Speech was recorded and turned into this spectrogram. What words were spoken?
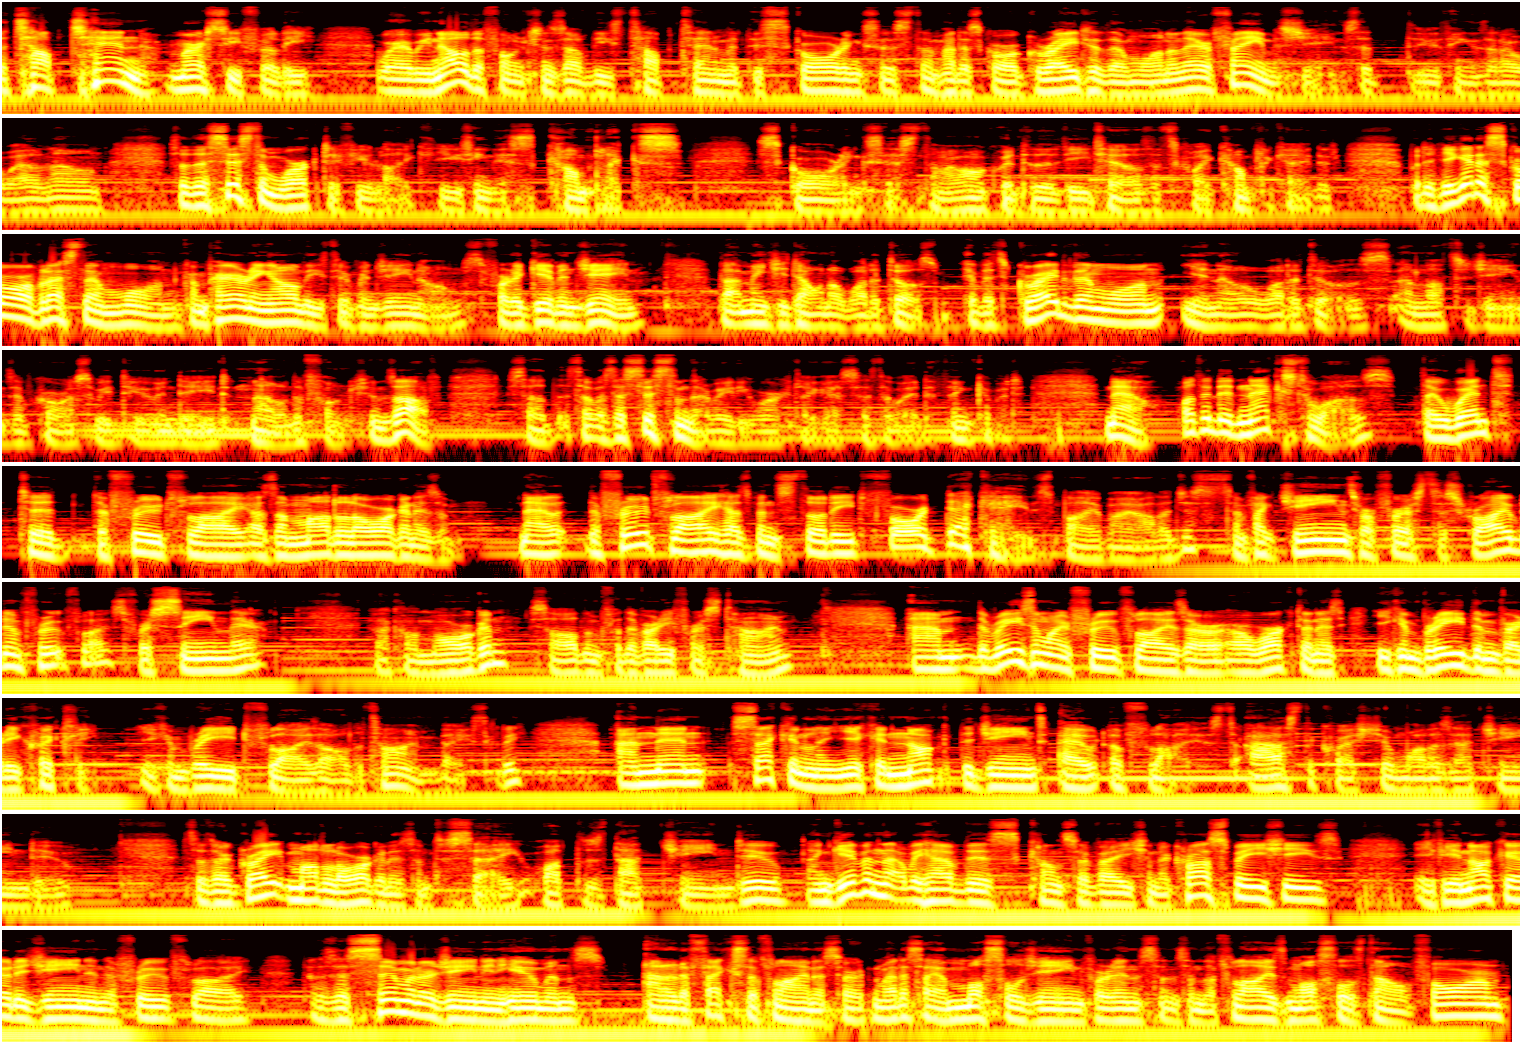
The top 10, mercifully, where we know the functions of these top 10 with this scoring system, had a score greater than one, and they're famous genes that do things that are well known. So the system worked, if you like, using this complex scoring system. I won't go into the details, it's quite complicated. But if you get a score of less than one, comparing all these different genomes for a given gene, that means you don't know what it does. If it's greater than one, you know what it does. And lots of genes, of course, we do indeed know the functions of. So, so it was a system that really worked, I guess, is the way to think of it. Now, what they did next was they went to the fruit fly as a model organism. Now, the fruit fly has been studied for decades by biologists. In fact, genes were first described in fruit flies, first seen there. A guy called Morgan saw them for the very first time. Um, the reason why fruit flies are, are worked on is you can breed them very quickly. You can breed flies all the time, basically. And then, secondly, you can knock the genes out of flies to ask the question, what does that gene do? So they're a great model organism to say, what does that gene do? And given that we have this conservation across species, if you knock out a gene in the fruit fly that has a similar gene in humans and it affects the fly in a certain way, let's say a muscle gene, for instance, and the fly's muscles don't form,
